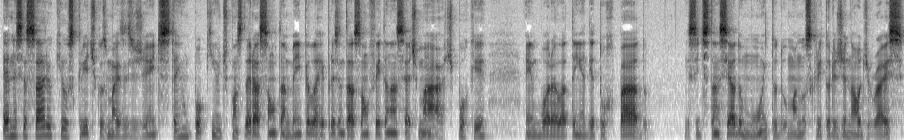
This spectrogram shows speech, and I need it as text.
é necessário que os críticos mais exigentes tenham um pouquinho de consideração também pela representação feita na sétima arte, porque, embora ela tenha deturpado e se distanciado muito do manuscrito original de Rice,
